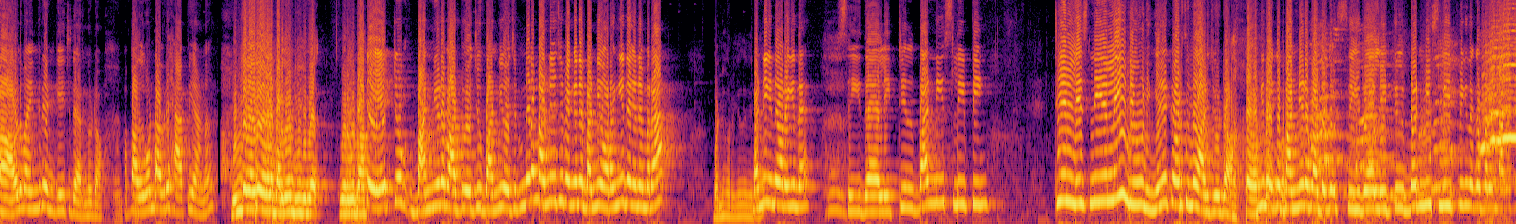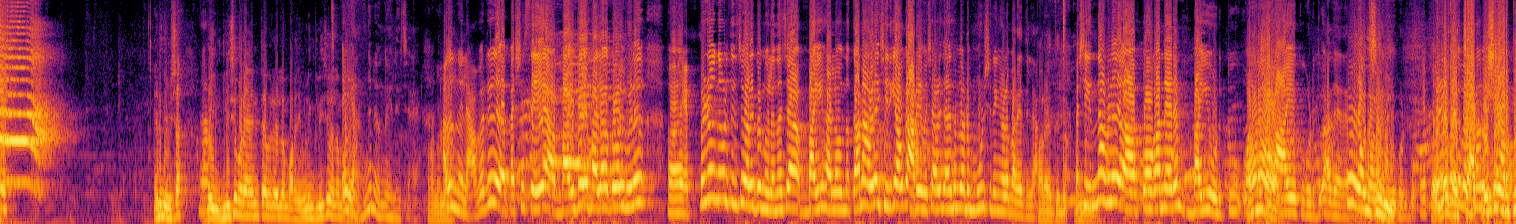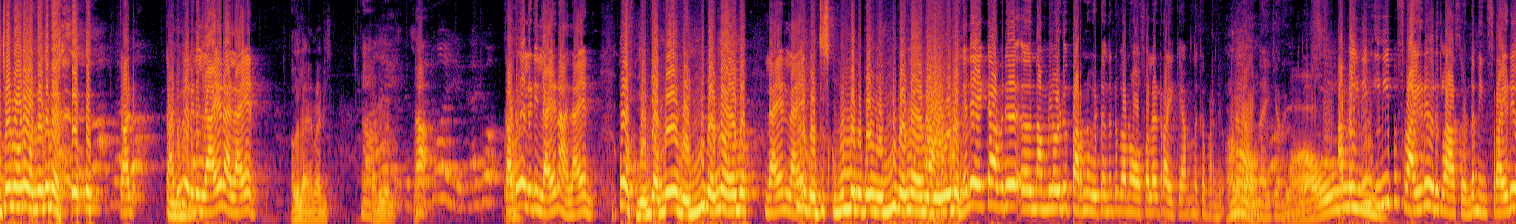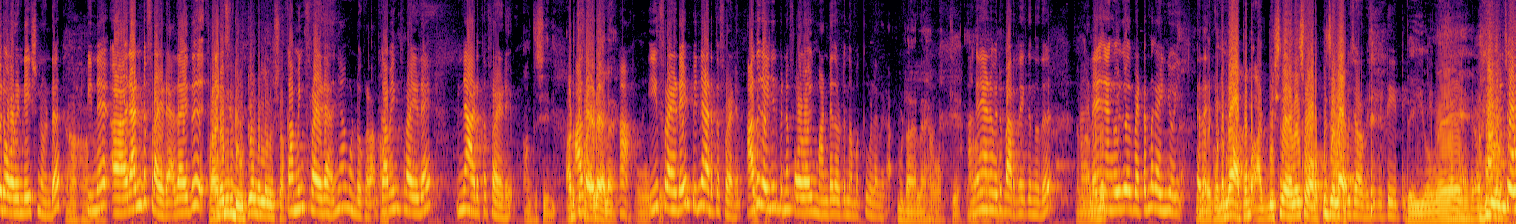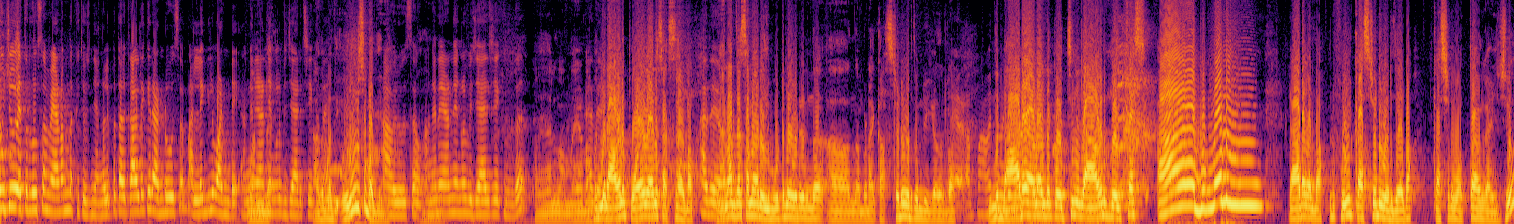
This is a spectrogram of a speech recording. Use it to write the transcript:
ആ അവൾ ഭയങ്കര എൻഗേജ്ഡ് ആയിരുന്നു കേട്ടോ അപ്പൊ അതുകൊണ്ട് അവർ ഹാപ്പിയാണ്. നിന്റെ കാര്യം പറഞ്ഞോണ്ടിരിക്കുന്നത് ഏറ്റവും ബണ്ണിയുടെ പാട്ട് വെച്ചു ബണ്ണി വെച്ചു. മിറ ബണ്ണി വെച്ചപ്പോ എങ്ങനെ? ബണ്ണി ഉറങ്ങിയത് എങ്ങനെ മിറ? ബണ്ണി പറയുന്നത് ബണ്ണി ഇങ്ങനെ ഉറങ്ങിയത്? See the little bunny sleeping ഇങ്ങനെയൊക്കെ കുറച്ചൊന്ന് കാണിച്ചു കേട്ടോ ഇങ്ങനെയൊക്കെ ബണ്ണിയുടെ പാട്ടൊക്കെ see the little bunny sleeping എന്നൊക്കെ പറയുമ്പോൾ എടി നിമിഷ. അപ്പൊ ഇംഗ്ലീഷ് പറയാനായിട്ട് അവർ എല്ലാം പറഞ്ഞു. ഇവൾ ഇംഗ്ലീഷ് വല്ലതും ഏയ് പറഞ്ഞു അങ്ങനെയൊന്നുമില്ല ചേ അതൊന്നുമില്ല. അവർ പക്ഷെ സേ ബൈ ബൈ ഹലോ ഒക്കെ ഇവൾ എപ്പോഴും ഒന്നും ഇവൾ തിരിച്ചു പറയത്തൊന്നുമില്ല. എന്ന് വെച്ചാൽ ബൈ ഹലോ എന്ന്. കാരണം അവൾ ശരിക്കും അവൾക്ക് അറിയാം. പക്ഷെ അവൾ ചില സമയത്ത് അവിടെ മൂന്ന് അവൾ പറയത്തില്ല. പറയത്തില്ല. പക്ഷെ ഇന്ന് അവൾ ആ, പോകാൻ നേരം ബൈ കൊടുത്തു. വന്നപ്പോ ഹായൊക്കെ കൊടുത്തു. അതെ അതെ. ഓ അത് ശരി. കൊടുത്തു. എന്നെ എപ്പോഴും കൊച്ചു അഡ്മിഷൻ ഉറപ്പിച്ചോണ്ടാണ് വന്നേക്കുന്നത് കടുവലടി ലയണാ ലയൻ അത് ലയണടി കടുവല്ല ആ. കടുവല്ലടി ലയണാ ലയൻ ഓ എന്റെ അമ്മയെ വലിയ പെണ്ണായല്ലോ ലയൻ ലയൻ. കുറച്ച് സ്കൂളിലൊക്കെ പോയി വലിയ പെണ്ണായല്ലോ. അങ്ങനെയൊക്കെ അവർ നമ്മളോട് പറഞ്ഞു വിട്ടു. എന്നിട്ട് പറഞ്ഞു ഓഫർ ലെറ്റർ അയക്കാം എന്നൊക്കെ പറഞ്ഞു. അപ്പൊ ഇനി ഇനിയിപ്പോ ഫ്രൈഡേ ഒരു ക്ലാസ് ഉണ്ട്. മീൻ ഫ്രൈഡേ ഒരു ഓറിയന്റേഷൻ ഉണ്ട്. പിന്നെ രണ്ട് ഫ്രൈഡേ അതായത് കമ്മിങ് ഫ്രൈഡേ ഞാൻ കൊണ്ടുപോകണം കമ്മിങ് ഫ്രൈഡേ പിന്നെ അടുത്ത ഫ്രൈഡേ അത് ശരി. അടുത്ത ഫ്രൈഡേ അല്ലേ? ആ ഈ ഫ്രൈഡേയും പിന്നെ അടുത്ത ഫ്രൈഡേയും അത് കഴിഞ്ഞിട്ട് പിന്നെ ഫോളോയിങ് മൺഡേ തൊട്ട് നമുക്ക് വിള വിടാം. വിടാ അല്ലേ? ഓക്കെ അങ്ങനെയാണ് ഇവർ പറഞ്ഞേക്കുന്നത്. അങ്ങനെ ഞങ്ങൾക്ക് പെട്ടെന്ന് കഴിഞ്ഞു പോയി. അപ്പം അഡ്മിഷൻ ഏകദേശം ഉറപ്പിച്ചല്ലേ? ഉറപ്പിച്ച് ഉറപ്പിച്ച്. കിട്ടി കിട്ടി ദൈവമേ. അവർ ചോദിച്ചു എത്ര ദിവസം വേണം എന്നൊക്കെ ചോദിച്ചു. ഞങ്ങൾ ഞങ്ങളിപ്പോ തൽക്കാലത്തേക്ക് രണ്ടു ദിവസം അല്ലെങ്കിൽ വൺ ഡേ അങ്ങനെയാണ് ഞങ്ങൾ വിചാരിച്ചേക്കുന്നത്. ഒരു ദിവസം മതി. ആ ഒരു ദിവസം. അങ്ങനെയാണ് ഞങ്ങൾ വിചാരിച്ചേക്കുന്നത്. നന്നായിട്ടോ രാവിലെ പോയ കാര്യം സക്സസ് ആയിട്ടോ ഞാൻ അതേ. സമയം റീബൂട്ടിനെ ഇവിടെ ഇരുന്ന് നമ്മുടെ കസ്റ്റഡി കൊടുത്തോണ്ടിരിക്കുന്നു കേട്ടോ ഇന്ന് ഡാഡയാണ് എന്റെ കൊച്ചിന് രാവിലെ ബ്രേക്ക്ഫാസ്റ്റ് ആ ഗുഡ് മോർണിംഗ് ഡാഡ കണ്ടോ ഒരു ഫുൾ കസ്റ്റഡി കൊടുത്തു കേട്ടോ. കസ്റ്റഡി മൊത്തം അവൻ കഴിച്ചു.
